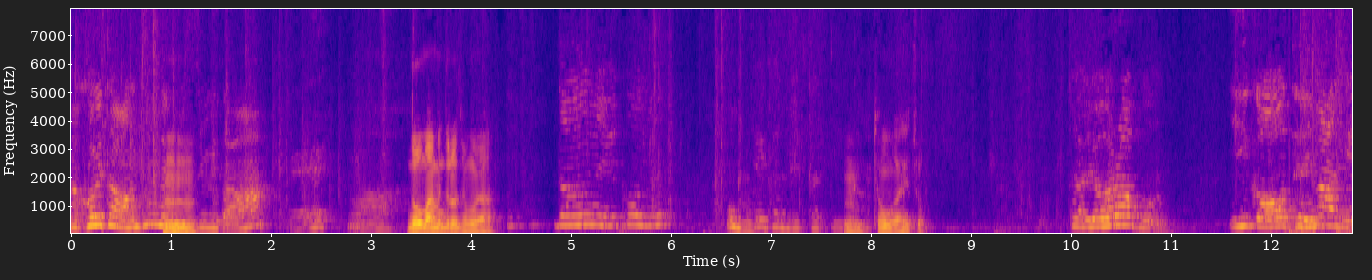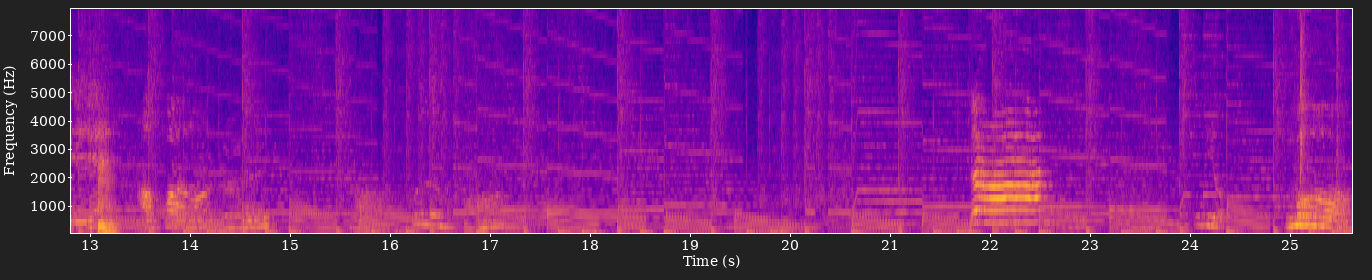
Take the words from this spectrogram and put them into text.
자, 거의 다 완성되고 음. 있습니다. 네. 와. 너무 마음에 들어 정우야 나는 이거는 오, 내가 내가 내가. 응 정우가 해줘 자, 여러분. 이거 대망의 음. 자. 짠! 우와.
